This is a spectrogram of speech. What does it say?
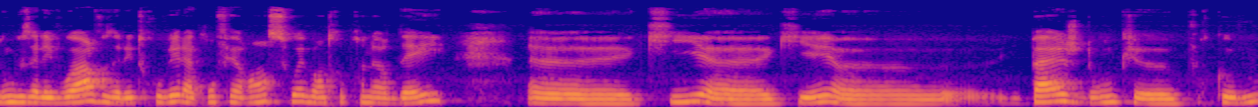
Donc vous allez voir, vous allez trouver la conférence Web Entrepreneur Day qui, qui est une page donc pour que vous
